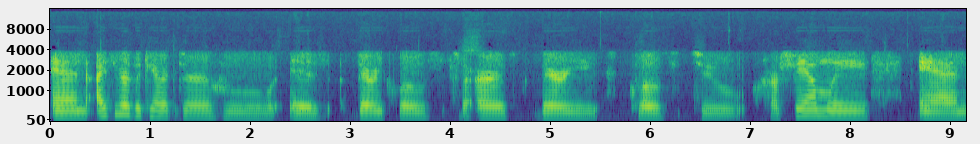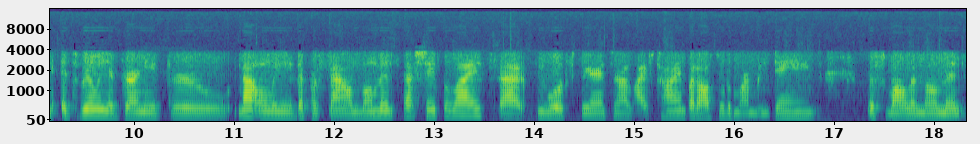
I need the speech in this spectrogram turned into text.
And I see her as a character who is very close to the earth, very close to her family. And it's really a journey through not only the profound moments that shape a life that we will experience in our lifetime, but also the more mundane, the smaller moments,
